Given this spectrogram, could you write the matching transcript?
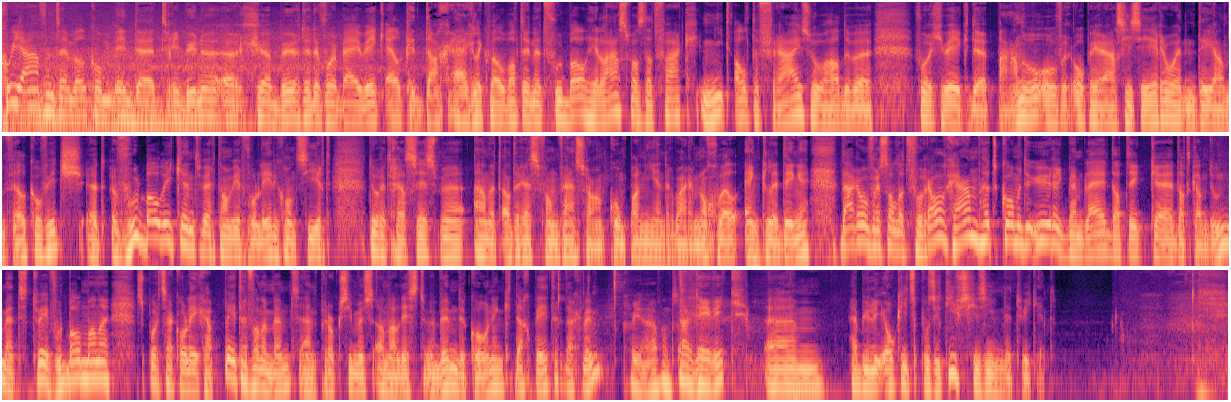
Goedenavond en welkom in de tribune. Er gebeurde de voorbije week elke dag eigenlijk wel wat in het voetbal. Helaas was dat vaak niet al te fraai. Zo hadden we vorige week de Pano over Operatie Zero en Dejan Velkovic. Het voetbalweekend werd dan weer volledig ontsierd door het racisme aan het adres van Vincent Compagnie. En er waren nog wel enkele dingen. Daarover zal het vooral gaan het komende uur. Ik ben blij dat ik eh, dat kan doen met twee voetbalmannen. Sportza-collega Peter van den Bemt en Proximus-analyst Wim de Koning. Dag Peter, dag Wim. Goedenavond. Dag David. Ehm, hebben jullie ook iets positiefs gezien dit weekend?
